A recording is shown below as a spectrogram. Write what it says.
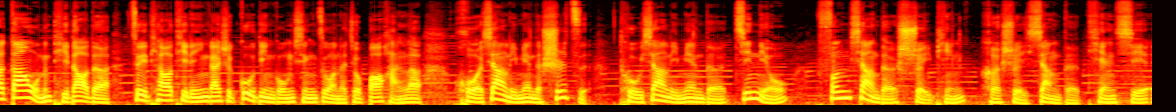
那刚刚我们提到的最挑剔的应该是固定宫星座呢，就包含了火象里面的狮子、土象里面的金牛、风象的水瓶和水象的天蝎。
